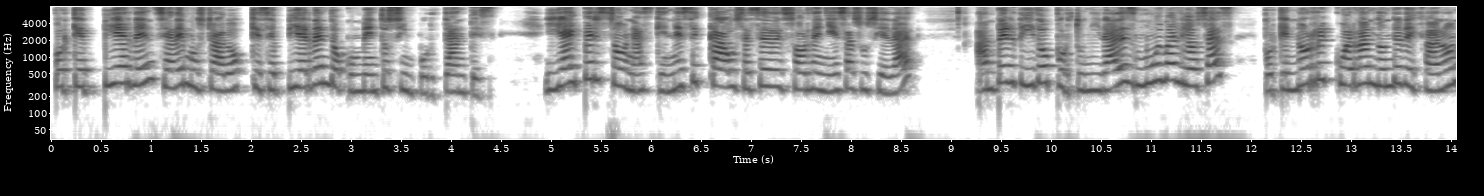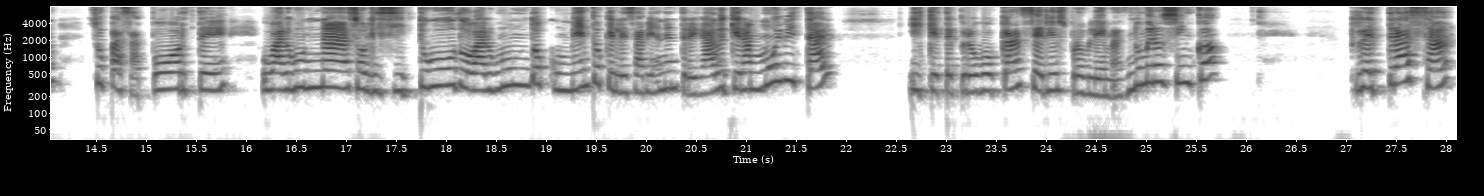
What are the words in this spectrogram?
porque pierden, se ha demostrado que se pierden documentos importantes. Y hay personas que en ese caos, ese desorden y esa suciedad han perdido oportunidades muy valiosas porque no recuerdan dónde dejaron su pasaporte o alguna solicitud o algún documento que les habían entregado y que era muy vital y que te provoca serios problemas. Número 5. Retrasa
